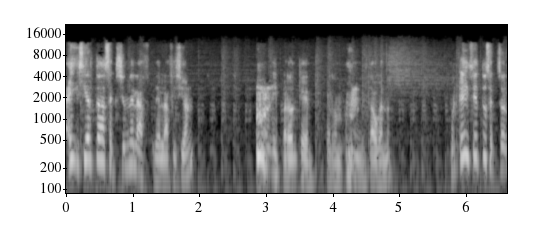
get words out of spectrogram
hay cierta sección de la, de la afición? y perdón que, perdón, está ahogando. ¿Por qué hay cierto sector,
